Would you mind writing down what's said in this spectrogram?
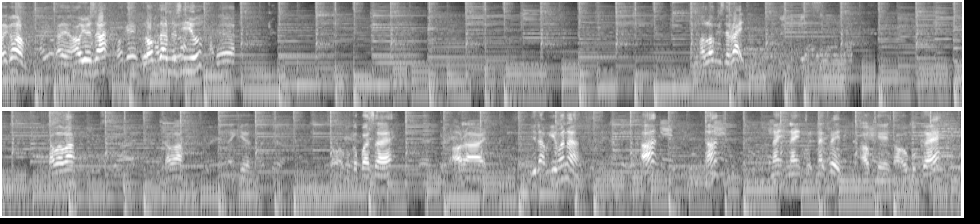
Assalamualaikum. Hi, How are you, sir? Okay, good. Long time to see you. Ada How long is the ride? Khabar bang? Khabar. Thank you. Selamat buka puasa eh. Alright. You nak pergi mana? Ha? Ha? Naik naik naik train. Okey, selamat buka eh.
